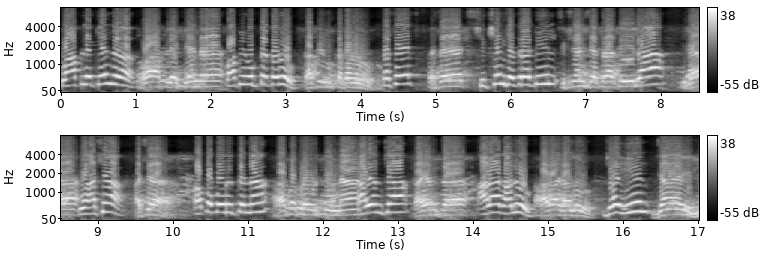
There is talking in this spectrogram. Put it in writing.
व आपले केंद्र व आपले केंद्र कॉपी मुक्त करू. कॉपी मुक्त करू. तसेच तसेच शिक्षण क्षेत्रातील शिक्षण क्षेत्रातील या या व अशा अशा अपप्रवृत्तींना अपप्रवृत्तींना कायमचा कायमचा आळा घालू. आळा घालू. जय हिंद. जय हिंद.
